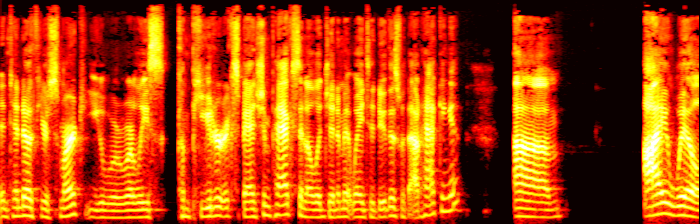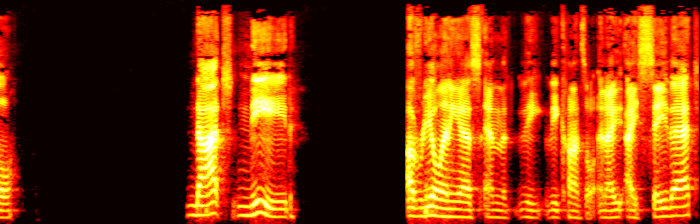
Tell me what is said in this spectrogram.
Nintendo, if you're smart, you will release computer expansion packs in a legitimate way to do this without hacking it. Um, I will not need a real NES and the, the, the console. And I, I say that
